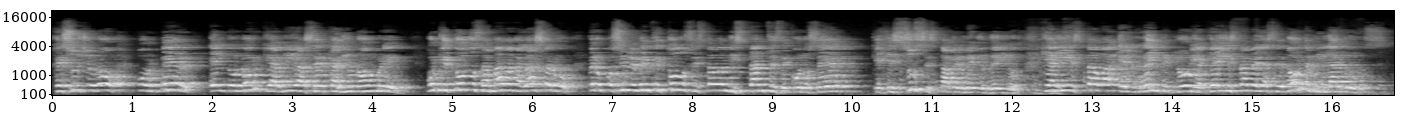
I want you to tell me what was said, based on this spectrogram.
Jesús lloró por ver el dolor que había acerca de un hombre, porque todos amaban a Lázaro, pero posiblemente todos estaban distantes de conocer que Jesús estaba en medio de ellos, que ahí estaba el Rey de Gloria, que ahí estaba el Hacedor de milagros.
